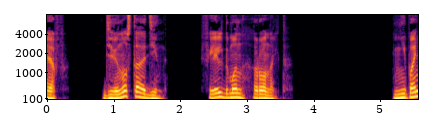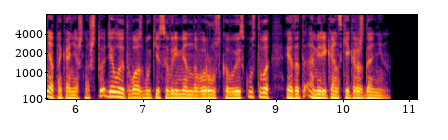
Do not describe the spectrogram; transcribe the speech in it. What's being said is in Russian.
F. 91. Фельдман Рональд. Непонятно, конечно, что делает в азбуке современного русского искусства этот американский гражданин.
